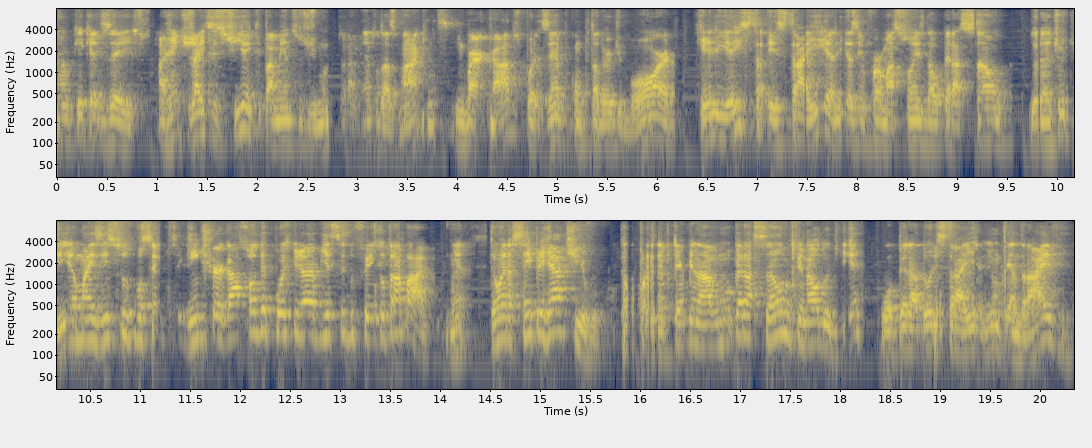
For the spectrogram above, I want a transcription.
Né? O que quer dizer isso? A gente já existia equipamentos de monitoramento das máquinas, embarcados, por exemplo, computador de bordo, que ele ia extrair ali as informações da operação durante o dia, mas isso você conseguia enxergar só depois que já havia sido feito o trabalho, né? Então era sempre reativo. Então, por exemplo, terminava uma operação no final do dia, o operador extraía ali um pendrive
